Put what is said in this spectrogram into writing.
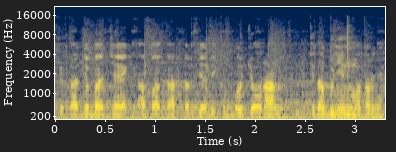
Kita coba cek apakah terjadi kebocoran. Kita bunyiin motornya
